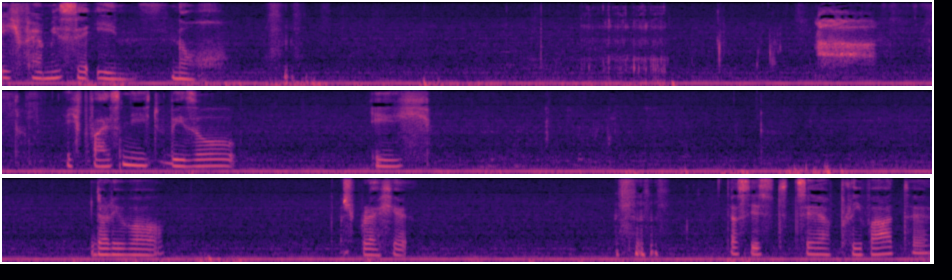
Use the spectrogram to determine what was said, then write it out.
ich vermisse ihn noch. Ich weiß nicht, wieso ich darüber spreche. Das ist sehr private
